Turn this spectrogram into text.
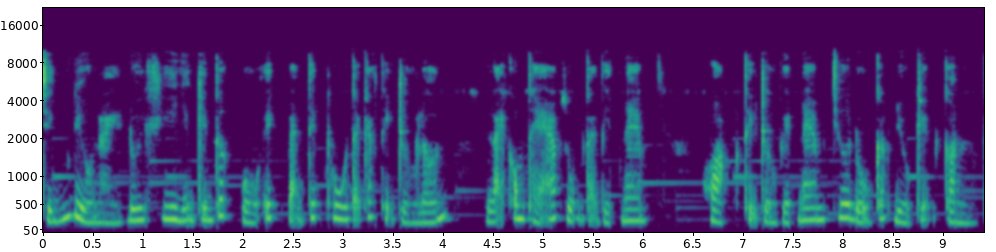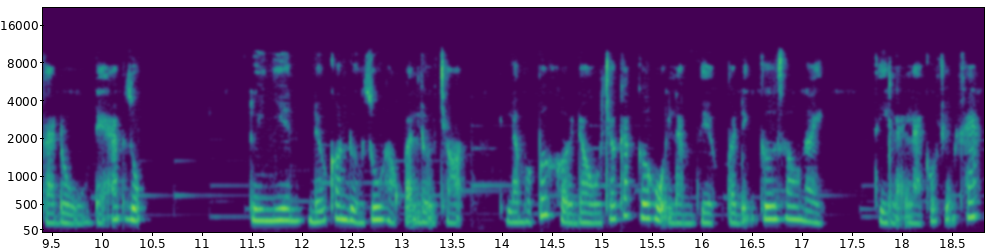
chính điều này đôi khi những kiến thức bổ ích bạn tiếp thu tại các thị trường lớn lại không thể áp dụng tại Việt Nam hoặc thị trường Việt Nam chưa đủ các điều kiện cần và đủ để áp dụng. Tuy nhiên, nếu con đường du học bạn lựa chọn là một bước khởi đầu cho các cơ hội làm việc và định cư sau này thì lại là câu chuyện khác.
